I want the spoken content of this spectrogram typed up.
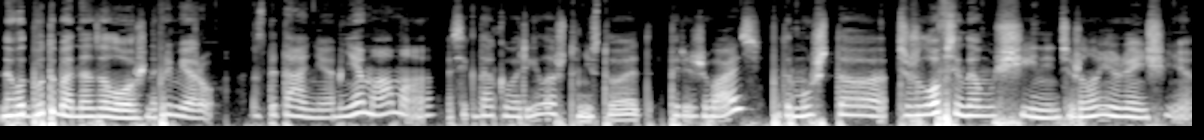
но вот будто бы она заложена. К примеру, воспитание. Мне мама всегда говорила, что не стоит переживать, потому что тяжело всегда мужчине, тяжело не женщине.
